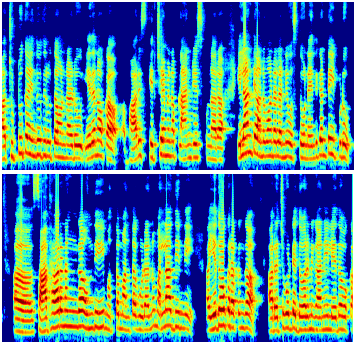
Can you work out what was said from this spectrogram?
ఆ చుట్టూతో ఎందుకు తిరుగుతా ఉన్నాడు ఏదైనా ఒక భారీ స్కెచ్ ఏమైనా ప్లాన్ చేసుకున్నారా? ఇలాంటి అనుమానాలన్నీ వస్తూ ఉన్నాయి. ఎందుకంటే ఇప్పుడు ఆ సాధారణంగా ఉంది మొత్తం అంతా కూడాను. మళ్ళా దీన్ని ఏదో ఒక రకంగా రెచ్చగొట్టే ధోరణి కానీ లేదా ఒక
